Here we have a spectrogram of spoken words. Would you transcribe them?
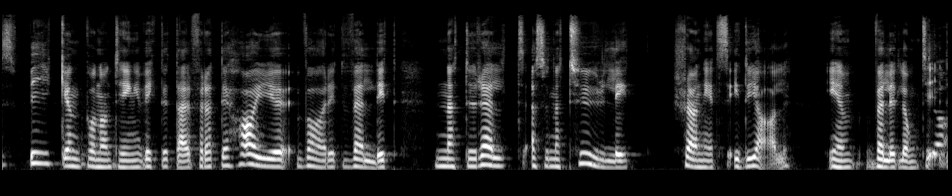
spiken på någonting viktigt där. För att det har ju varit väldigt naturellt, alltså naturligt skönhetsideal i en väldigt lång tid. Ja.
